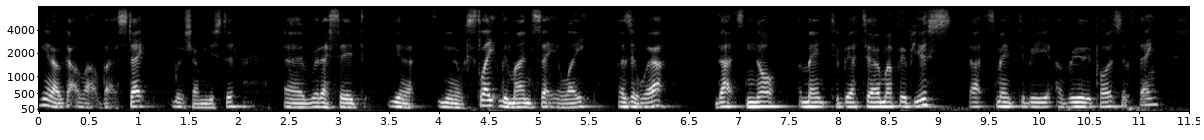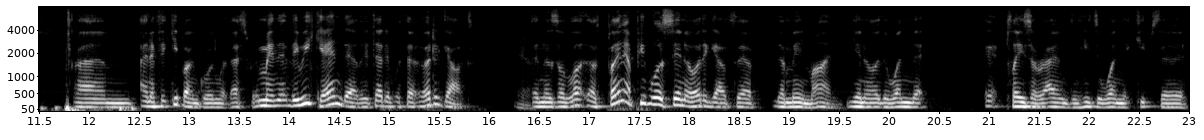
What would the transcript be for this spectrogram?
you know, got a little bit of stick, which I'm used to uh, where I said, you know, you know, slightly Man City light, as it were. That's not meant to be a term of abuse. That's meant to be a really positive thing. Um, and if they keep on going like this, I mean, at the weekend there they did it without Odegaard, yeah. and there's a lot, there's plenty of people who are saying Odegaard's their their main man. You know, the one that it plays around, and he's the one that keeps the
